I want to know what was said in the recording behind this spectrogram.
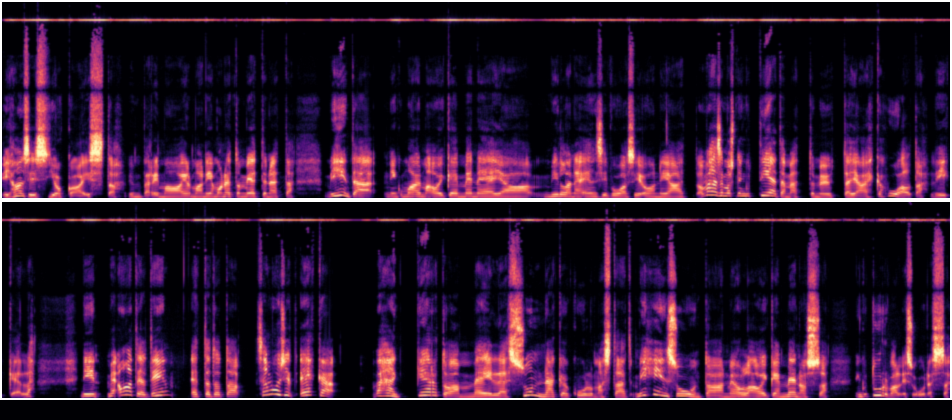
ihan siis jokaista ympäri maailman. Ja monet on miettinyt, että mihin tämä niin kuin maailma oikein menee ja millainen ensi vuosi on. Ja on vähän semmoista niin kuin tietämättömyyttä ja ehkä huolta liikkeellä. Niin me ajateltiin, että tota, sä voisit ehkä vähän kertoa meille sun näkökulmasta, että mihin suuntaan me ollaan oikein menossa niin kuin turvallisuudessa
